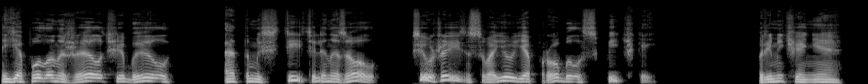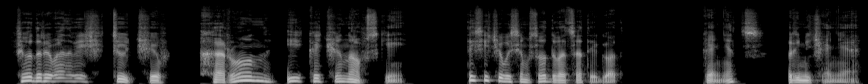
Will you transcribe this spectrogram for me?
я полон желчи был, отмстителен и зол, Всю жизнь свою я пробыл спичкой. Примечание. Федор Иванович Тютчев. Харон и Кочановский. 1820 год. Конец примечания.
